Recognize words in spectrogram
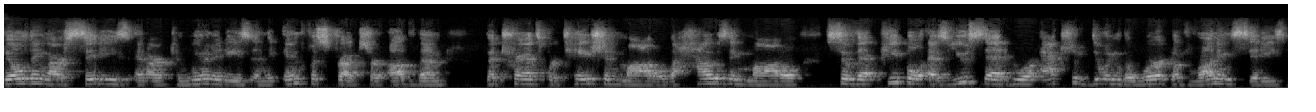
building our cities and our communities and the infrastructure of them, the transportation model, the housing model, so that people, as you said, who are actually doing the work of running cities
